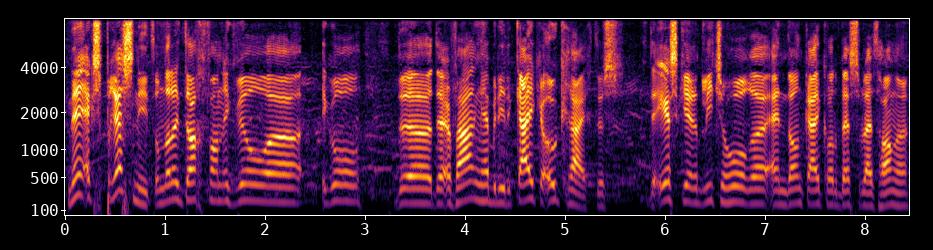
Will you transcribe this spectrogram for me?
Nee, expres niet. Omdat ik dacht van, ik wil, eh, ik wil de, de ervaring hebben die de kijker ook krijgt. Dus de eerste keer het liedje horen en dan kijken wat het beste blijft hangen.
